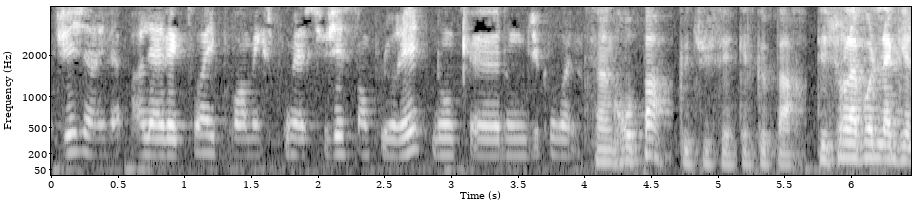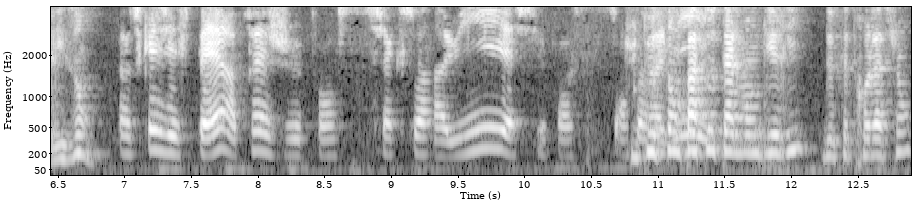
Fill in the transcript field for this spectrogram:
aujourd'hui, j'arrive à parler avec toi et pouvoir m'exprimer à ce sujet sans pleurer. Donc, euh, donc du coup, voilà. C'est un gros pas que tu fais quelque part. T'es sur la voie de la guérison. En tout cas, j'espère. Après, je pense chaque soir à lui. Je pense encore tu te à sens lui. pas totalement guéri de cette relation?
